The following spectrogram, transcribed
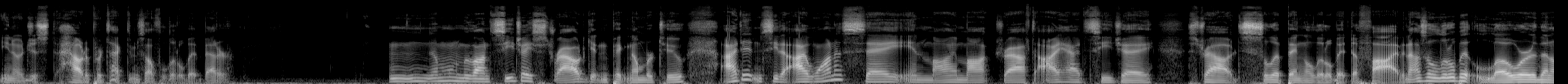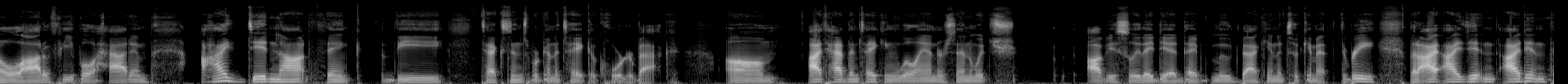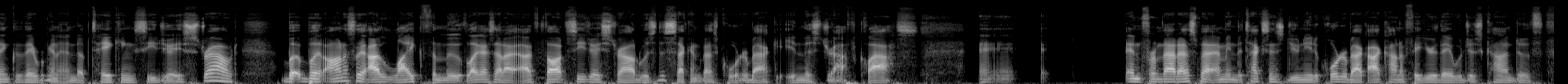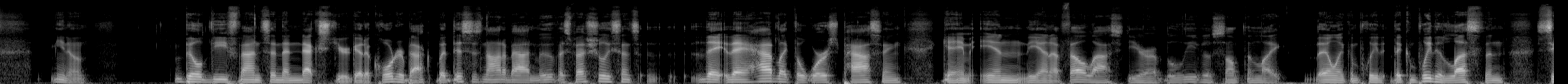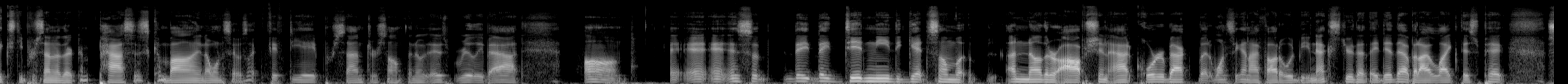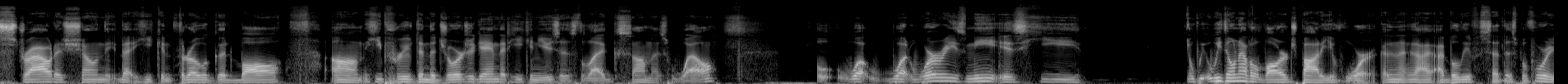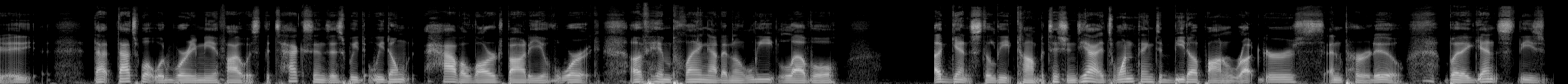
you know, just how to protect himself a little bit better. Mm, I'm going to move on. CJ Stroud getting pick number two. I didn't see that. I want to say in my mock draft, I had CJ Stroud slipping a little bit to five, and that was a little bit lower than a lot of people had him. I did not think the Texans were going to take a quarterback. Um, I'd had them taking Will Anderson, which obviously they did. They moved back in and took him at three. But I, I didn't I didn't think that they were going to end up taking C.J. Stroud. But but honestly, I like the move. Like I said, I, I thought C.J. Stroud was the second best quarterback in this draft class. And, and from that aspect, I mean, the Texans do need a quarterback. I kind of figure they would just kind of, you know, build defense and then next year get a quarterback. But this is not a bad move, especially since they they had like the worst passing game in the NFL last year. I believe it was something like they only completed they completed less than 60% of their passes combined. I want to say it was like 58% or something. It was, it was really bad. Um and, and, so they they did need to get some another option at quarterback. But once again, I thought it would be next year that they did that. But I like this pick. Stroud has shown that he can throw a good ball. Um, he proved in the Georgia game that he can use his legs some as well. What what worries me is he. We, we don't have a large body of work, and I, I believe I said this before. It, that that's what would worry me if I was the Texans is we we don't have a large body of work of him playing at an elite level against elite competitions. Yeah, it's one thing to beat up on Rutgers and Purdue, but against these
